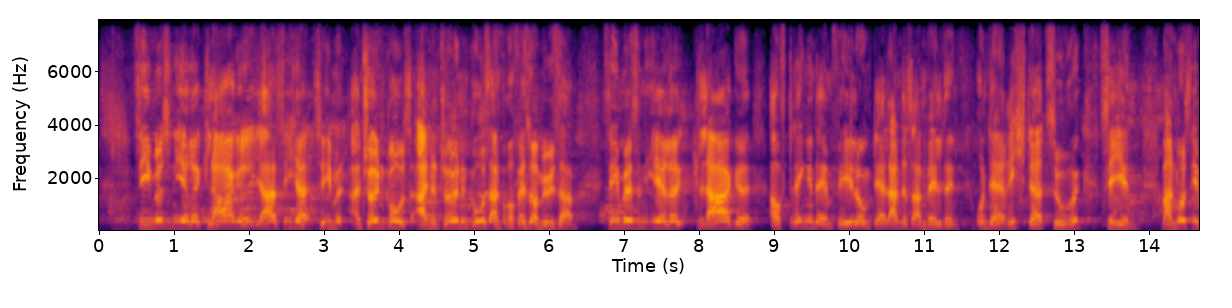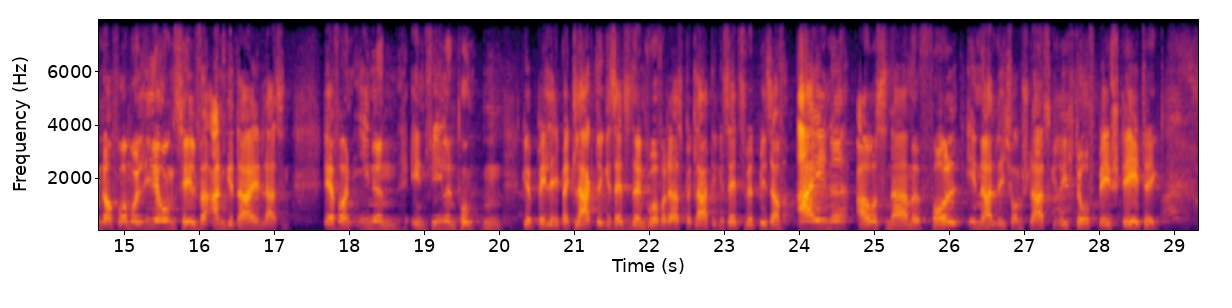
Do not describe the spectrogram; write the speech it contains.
Sie müssen Ihre Klage, ja sicher, Sie, einen, schönen Gruß, einen schönen Gruß an Professor Mühsam. Sie müssen Ihre Klage auf dringende Empfehlung der Landesanwältin und der Richter zurückziehen. Man muss ihm noch Formulierungshilfe angedeihen lassen. Der von Ihnen in vielen Punkten beklagte Gesetzentwurf oder das beklagte Gesetz wird bis auf eine Ausnahme voll inhaltlich vom Staatsgerichtshof bestätigt.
